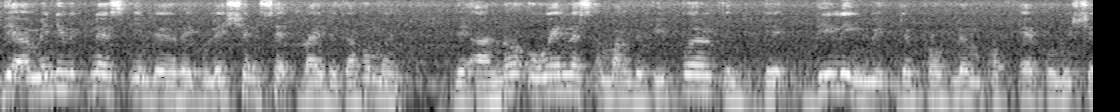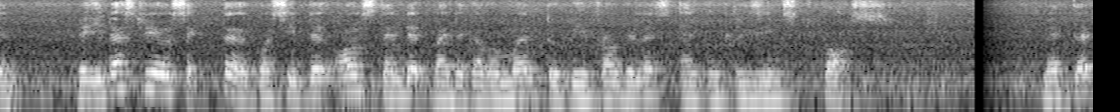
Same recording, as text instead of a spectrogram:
There are many weaknesses in the regulation set by the government. There are no awareness among the people in de- dealing with the problem of air pollution. The industrial sector consider all standard by the government to be fraudulent and increasing costs. Method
